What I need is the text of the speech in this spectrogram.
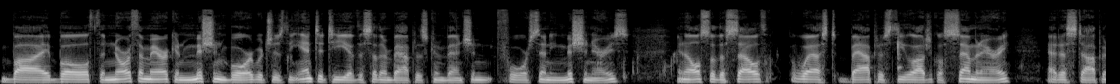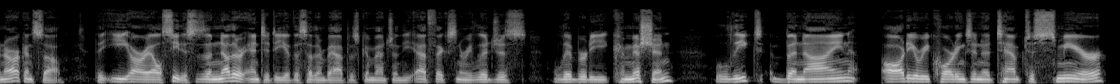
by both the North American Mission Board, which is the entity of the Southern Baptist Convention for sending missionaries, and also the Southwest Baptist Theological Seminary at a stop in Arkansas. The ERLC, this is another entity of the Southern Baptist Convention, the Ethics and Religious Liberty Commission, leaked benign audio recordings in an attempt to smear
